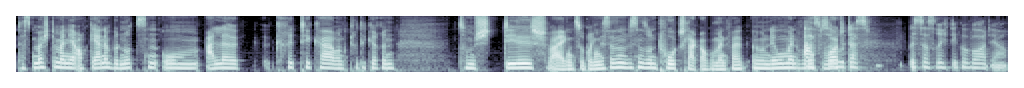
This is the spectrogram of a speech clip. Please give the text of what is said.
das möchte man ja auch gerne benutzen, um alle Kritiker und Kritikerinnen zum Stillschweigen zu bringen. Das ist ein bisschen so ein Totschlagargument, weil in dem Moment, wo Absolut, das Wort. das ist das richtige Wort, ja.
